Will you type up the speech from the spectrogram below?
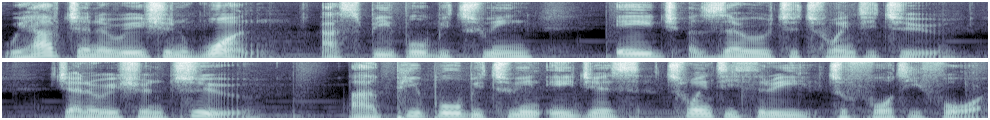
We have generation 1 as people between age 0 to 22. Generation 2 are people between ages 23 to 44.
